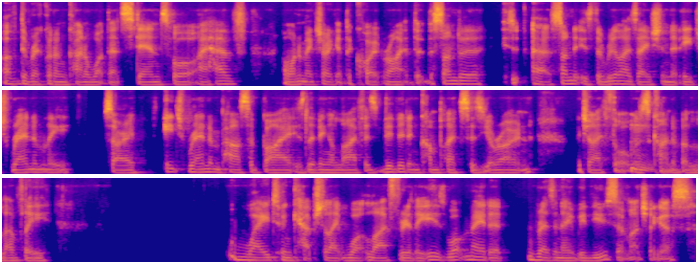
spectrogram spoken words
of the record and kind of what that stands for. I have. I want to make sure I get the quote right. That the Sonder is uh, Sonder is the realization that each randomly, sorry, each random passerby is living a life as vivid and complex as your own, which I thought was Mm. kind of a lovely way to encapsulate what life really is. What made it resonate with you so much? I guess.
